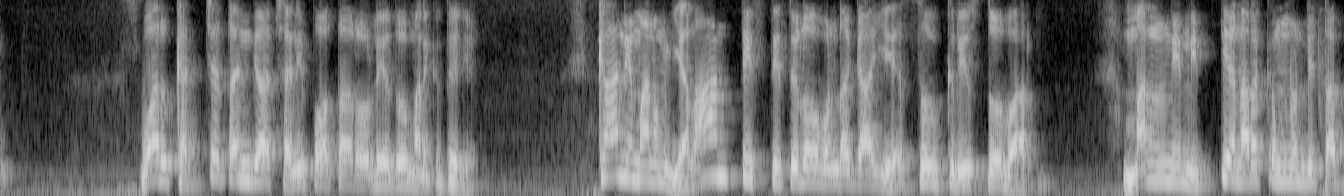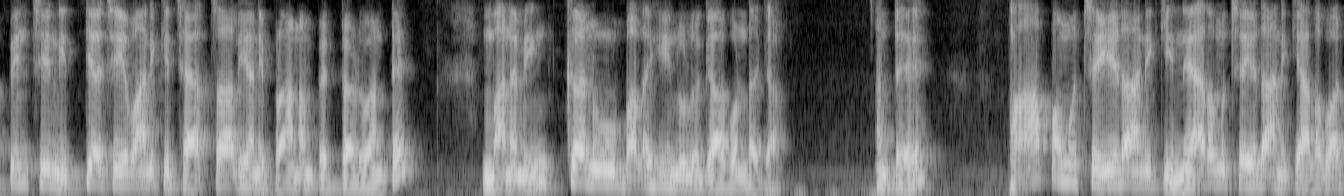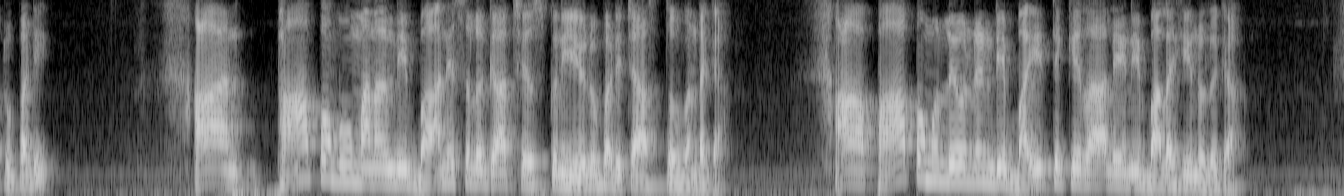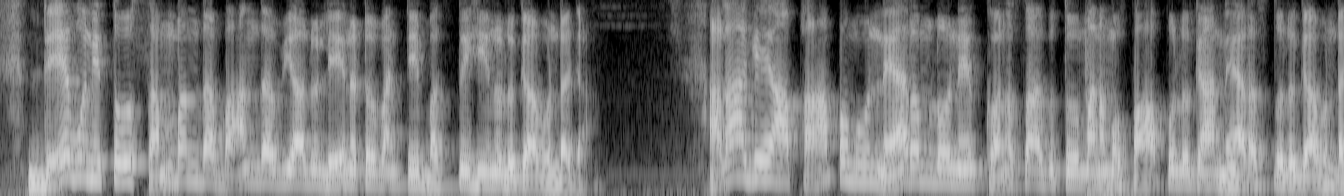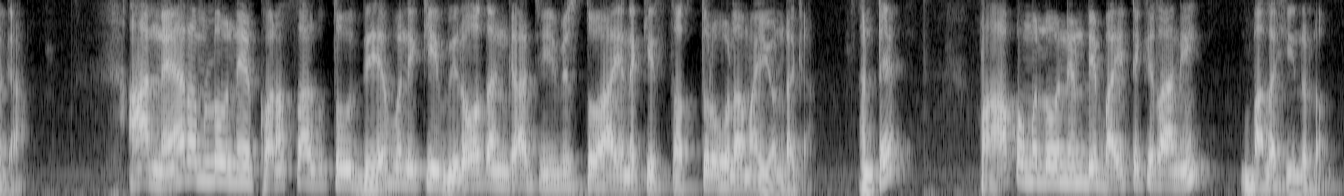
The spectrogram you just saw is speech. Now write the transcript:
వారు ఖచ్చితంగా చనిపోతారో లేదో మనకు తెలియదు. కానీ మనం ఎలాంటి స్థితిలో ఉండగా యేసు క్రీస్తు వారు మనల్ని నిత్య నరకం నుండి తప్పించి నిత్య జీవానికి చేర్చాలి అని ప్రాణం పెట్టాడు అంటే మనం ఇంకనూ బలహీనులుగా ఉండగా. అంటే పాపము చేయడానికి నేరము చేయడానికి అలవాటు పడి ఆ పాపము మనల్ని బానిసలుగా చేసుకుని ఏలుబడి చేస్తూ ఉండగా. ఆ పాపములో నుండి బయటికి రాలేని బలహీనులుగా. దేవునితో సంబంధ బాంధవ్యాలు లేనటువంటి భక్తిహీనులుగా ఉండగా అలాగే ఆ పాపము నేరంలోనే కొనసాగుతూ మనము పాపులుగా నేరస్తులుగా ఉండగా ఆ నేరంలోనే కొనసాగుతూ దేవునికి విరోధంగా జీవిస్తూ ఆయనకి శత్రువులమై ఉండగా. అంటే పాపములో నుండి బయటికి రాని బలహీనులం.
